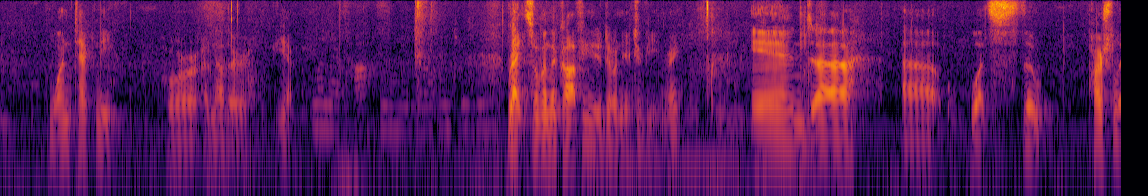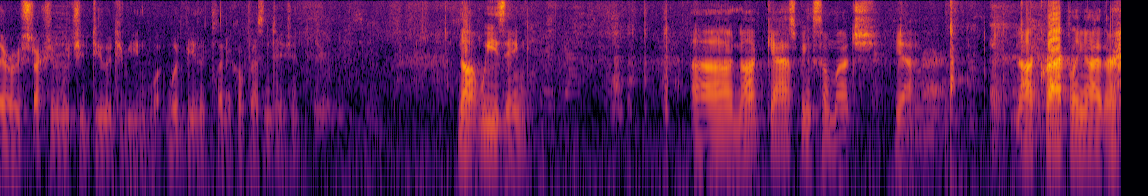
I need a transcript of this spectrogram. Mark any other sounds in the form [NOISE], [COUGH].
one technique or another. yep, When they're coughing, we don't intervene. Right, so when they're coughing, you don't intervene, right? And uh, uh, what's the partial airway obstruction which you do intervene? What would be the clinical presentation? Not wheezing, uh, not gasping so much, yeah. Not crackling either.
